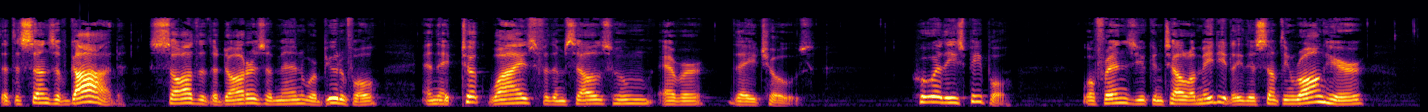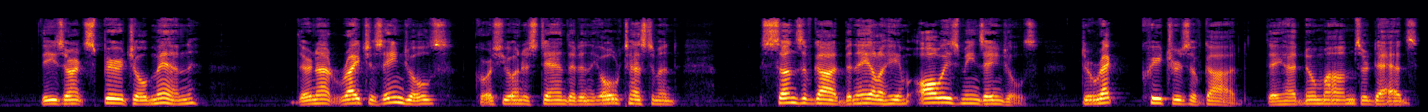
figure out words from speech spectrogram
that the sons of God saw that the daughters of men were beautiful, and they took wives for themselves whomever they chose. Who are these people? Well, friends, you can tell immediately there's something wrong here. These aren't spiritual men. They're not righteous angels. Of course, you understand that in the Old Testament, sons of God, B'nai Elohim, always means angels, direct creatures of God. They had no moms or dads.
